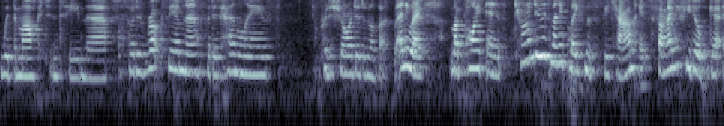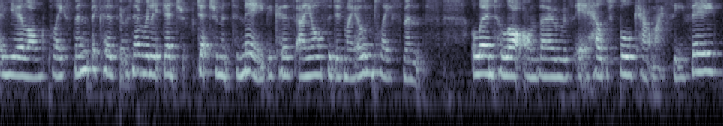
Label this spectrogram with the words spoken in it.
with the marketing team there. So I did Roxy M&S, I did Henleys, pretty sure I did another. But anyway, my point is try and do as many placements as you can. It's fine if you don't get a year-long placement because it was never really a detri detriment to me because I also did my own placements learned a lot on those. It helped bulk out my CV.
